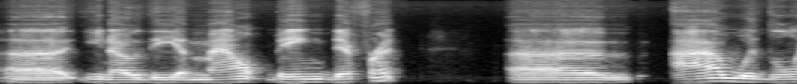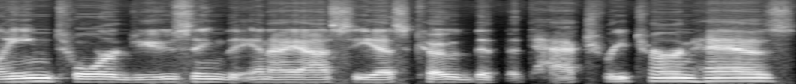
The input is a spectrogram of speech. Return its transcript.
uh, you know, the amount being different. Uh, I would lean toward using the NAICS code that the tax return has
